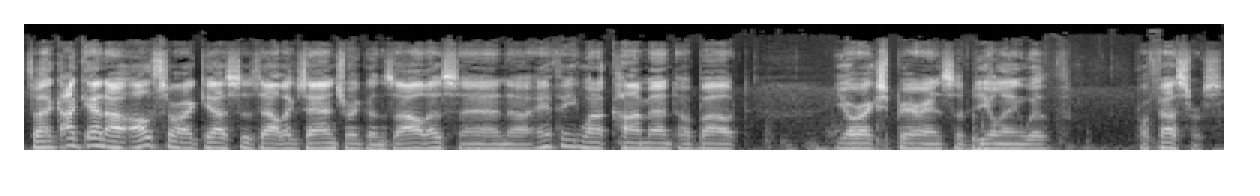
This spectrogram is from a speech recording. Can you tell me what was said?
So again, uh, also our guest is Alexandra Gonzalez, and uh, anything you want to comment about your experience of dealing with professors?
